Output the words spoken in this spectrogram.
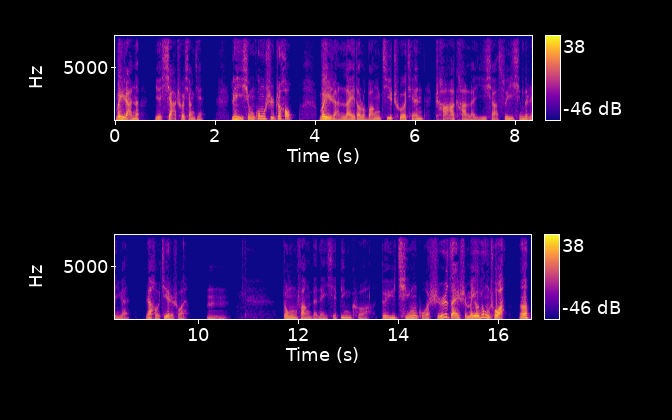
魏冉呢也下车相见。例行公事之后。魏冉来到了王姬车前，查看了一下随行的人员，然后接着说：“呀，嗯，东方的那些宾客对于秦国实在是没有用处啊，嗯，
